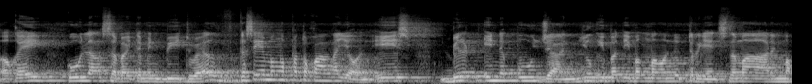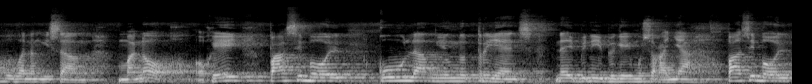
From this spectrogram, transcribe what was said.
Okay? Kulang sa vitamin B12. Kasi yung mga patoka ngayon is built-in na po dyan yung iba't ibang mga nutrients na maaaring makuha ng isang manok. Okay? Possible, kulang yung nutrients na ibinibigay mo sa kanya. Possible,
